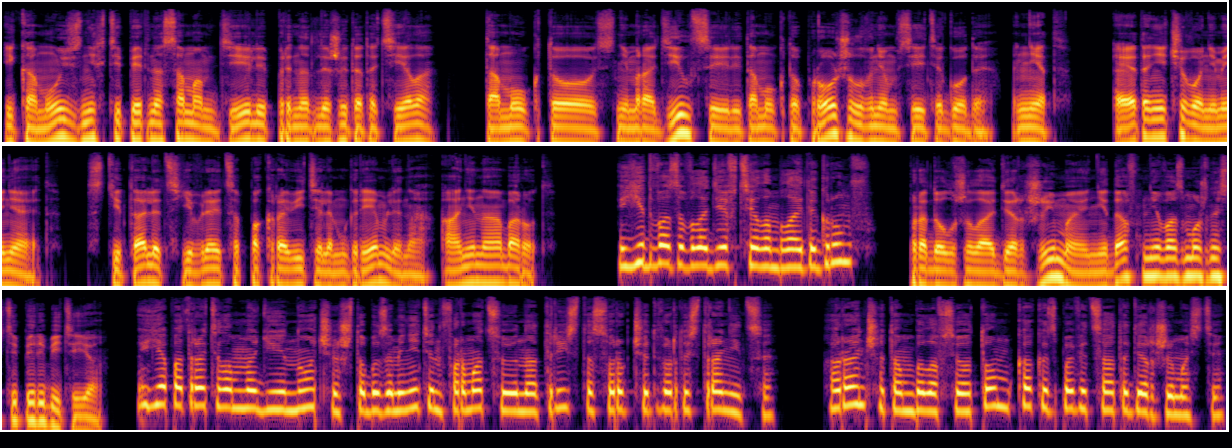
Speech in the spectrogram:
И кому из них теперь на самом деле принадлежит это тело? Тому, кто с ним родился, или тому, кто прожил в нем все эти годы? Нет, это ничего не меняет. Скиталец является покровителем Гремлина, а не наоборот. «Едва завладев телом Лайды Грунф», продолжила одержимая, не дав мне возможности перебить ее. «Я потратила многие ночи, чтобы заменить информацию на 344 странице. Раньше там было все о том, как избавиться от одержимости.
